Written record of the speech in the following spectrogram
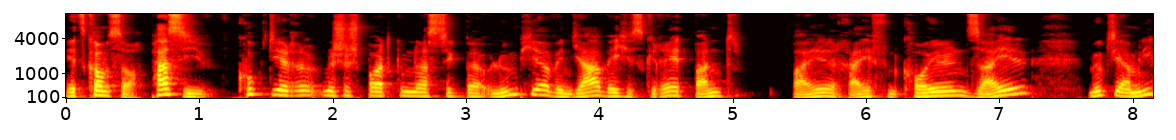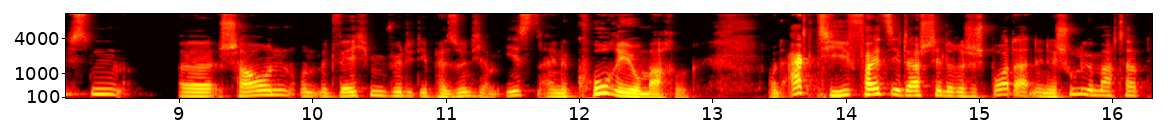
Jetzt kommt's noch. Passiv. Guckt ihr rhythmische Sportgymnastik bei Olympia? Wenn ja, welches Gerät? Band, Ball, Reifen, Keulen, Seil? Mögt ihr am liebsten äh, schauen und mit welchem würdet ihr persönlich am ehesten eine Choreo machen? Und aktiv, falls ihr darstellerische Sportarten in der Schule gemacht habt,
